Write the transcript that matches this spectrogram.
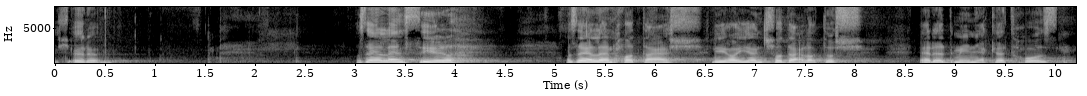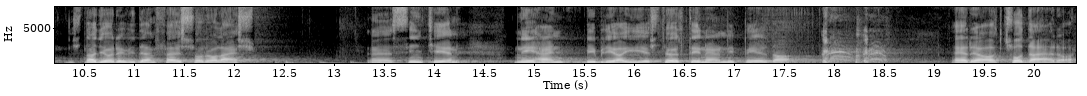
és öröm. Az ellenszél, az ellenhatás néha ilyen csodálatos eredményeket hoz. És nagyon röviden felsorolás szintjén néhány bibliai és történelmi példa erre a csodára.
